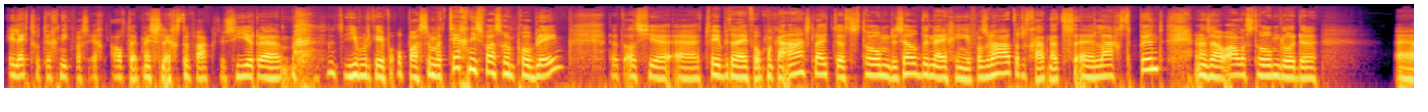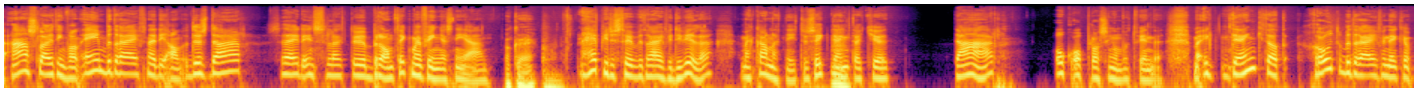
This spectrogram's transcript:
elektrotechniek was echt altijd mijn slechtste vak. Dus hier, uh, hier moet ik even oppassen. Maar technisch was er een probleem. Dat als je uh, twee bedrijven op elkaar aansluit, dat stroom dezelfde neiging heeft als water. Het gaat naar het uh, laagste punt. En dan zou alle stroom door de uh, aansluiting van één bedrijf naar die andere. Dus daar zei de installateur, brand ik mijn vingers niet aan. Oké. Okay. Dan heb je dus twee bedrijven die willen, en dan kan het niet. Dus ik denk hmm. dat je daar ook oplossingen moet vinden. Maar ik denk dat grote bedrijven denken,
